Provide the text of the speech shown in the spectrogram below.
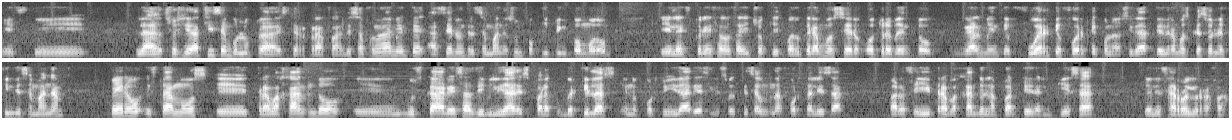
este, la sociedad sí se involucra, este, Rafa. Desafortunadamente, hacerlo entre semanas es un poquito incómodo. Eh, la experiencia nos ha dicho que cuando queramos hacer otro evento realmente fuerte, fuerte con la ciudad, tendremos que hacerlo en el fin de semana, pero estamos eh, trabajando en buscar esas debilidades para convertirlas en oportunidades y después que sea una fortaleza para seguir trabajando en la parte de la limpieza del desarrollo, Rafa.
